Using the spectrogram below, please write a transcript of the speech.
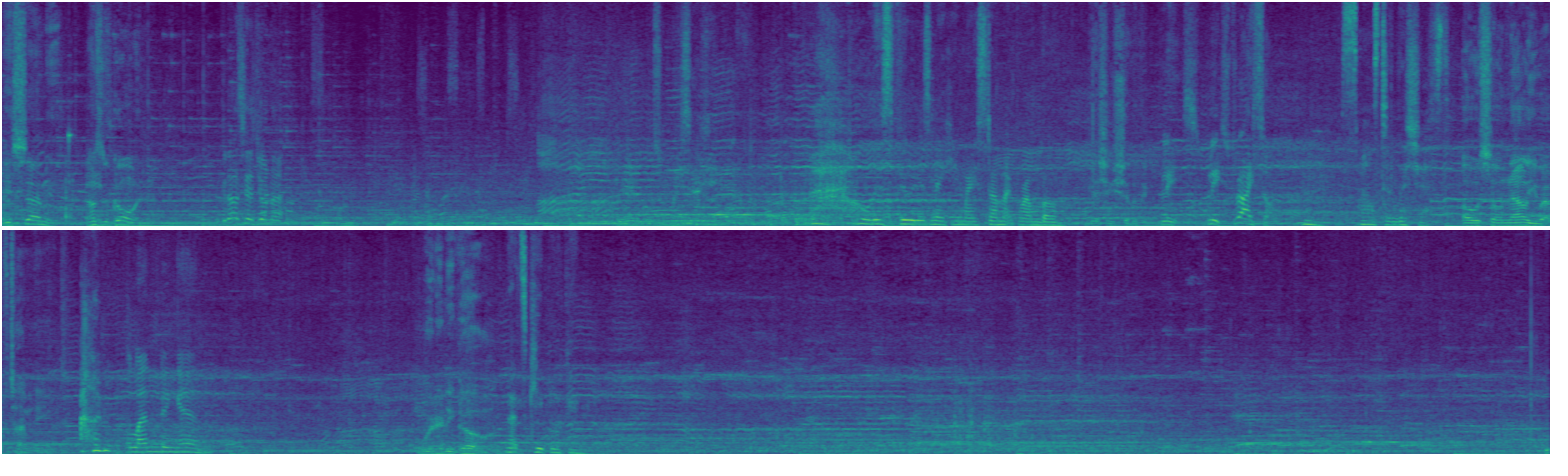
Hey, Sammy, how's it going? Gracias, Jonah. All this food is making my stomach rumble. Guess you should have. Please, please, try some. Mm, smells delicious. Oh, so now you have time to eat. I'm blending in. Where did he go? Let's keep looking.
